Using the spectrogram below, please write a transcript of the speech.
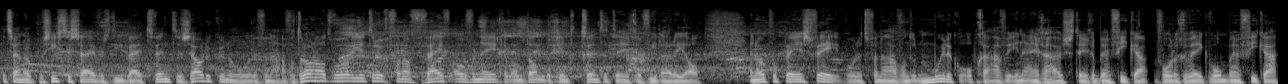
Het zijn ook precies de cijfers die bij Twente zouden kunnen horen vanavond. Ronald, we horen je terug vanaf 5 over 9. Want dan begint Twente tegen Villarreal. En ook voor PSV wordt het vanavond een moeilijke opgave in eigen huis tegen Benfica. Vorige week won Benfica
